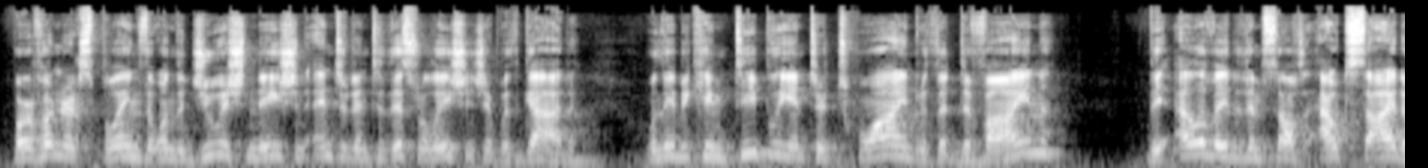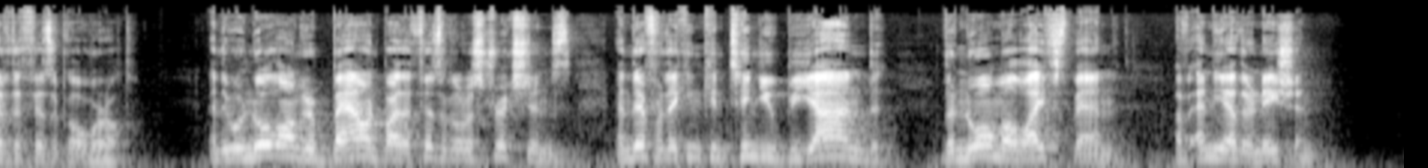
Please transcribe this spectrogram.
But explains that when the Jewish nation entered into this relationship with God, when they became deeply intertwined with the divine, they elevated themselves outside of the physical world. And they were no longer bound by the physical restrictions, and therefore they can continue beyond the normal lifespan of any other nation.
